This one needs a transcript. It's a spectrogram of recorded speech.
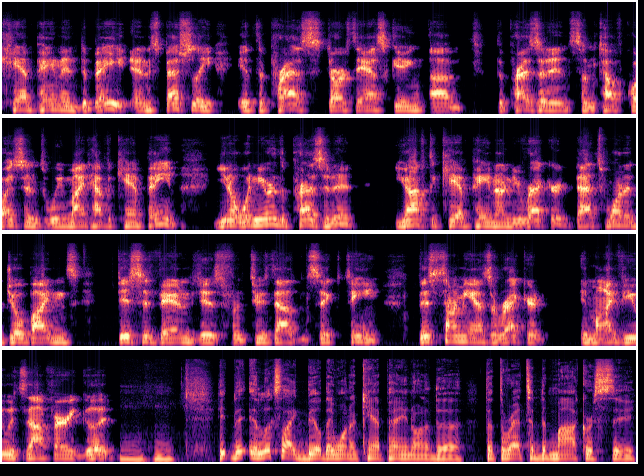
campaign and debate, and especially if the press starts asking um, the president some tough questions, we might have a campaign. You know, when you're the president, you have to campaign on your record. That's one of Joe Biden's disadvantages from 2016. This time he has a record. In my view, it's not very good. Mm-hmm. It, it looks like, Bill, they want to campaign on the, the threat to democracy.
